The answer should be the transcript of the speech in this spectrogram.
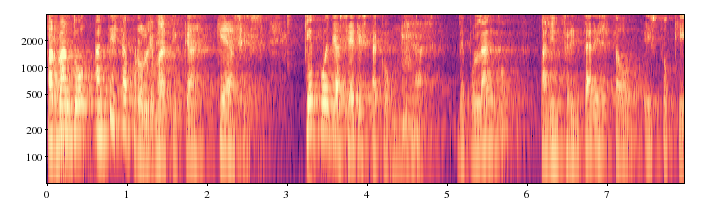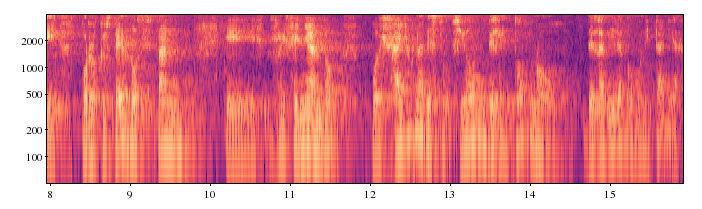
Armando, ante esta problemática, ¿qué hacer? ¿Qué puede hacer esta comunidad de Polanco para enfrentar esto, esto que, por lo que ustedes nos están eh, reseñando, pues hay una destrucción del entorno de la vida comunitaria?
